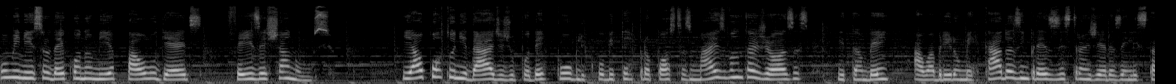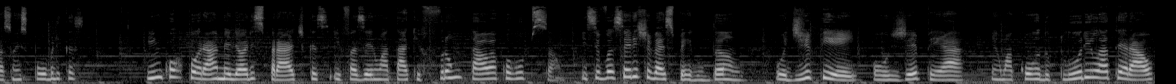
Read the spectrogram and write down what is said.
o ministro da Economia Paulo Guedes fez este anúncio e a oportunidade de o poder público obter propostas mais vantajosas e também, ao abrir o mercado às empresas estrangeiras em licitações públicas, incorporar melhores práticas e fazer um ataque frontal à corrupção. E se você estivesse perguntando, o GPA ou GPA é um acordo plurilateral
